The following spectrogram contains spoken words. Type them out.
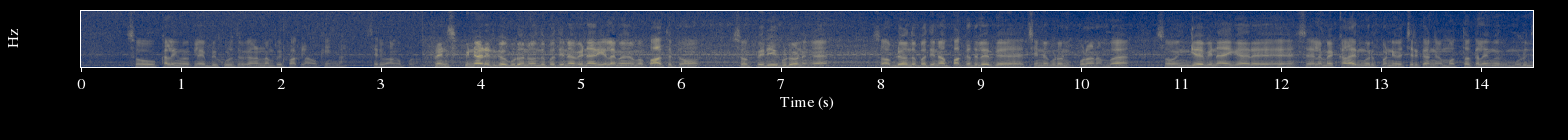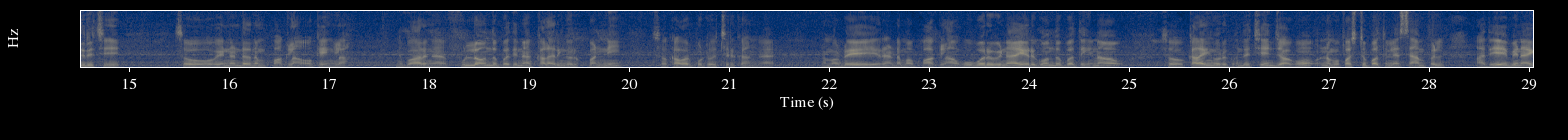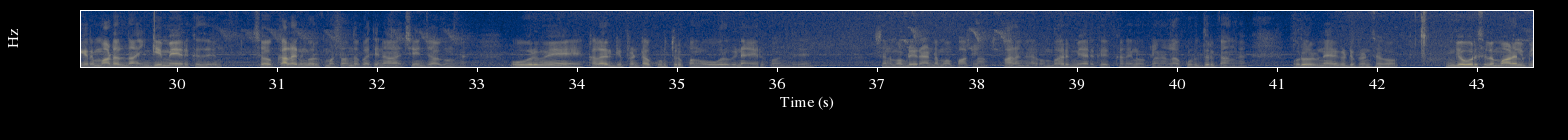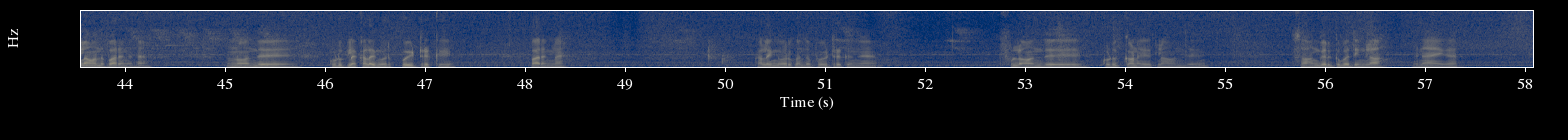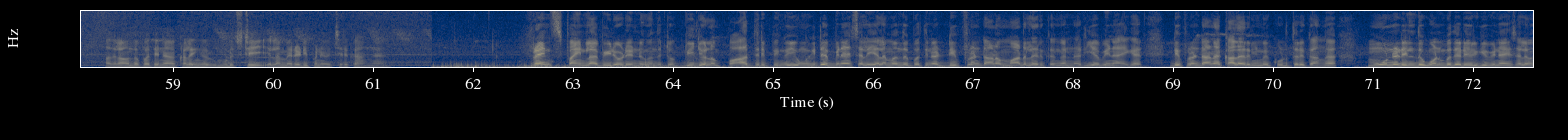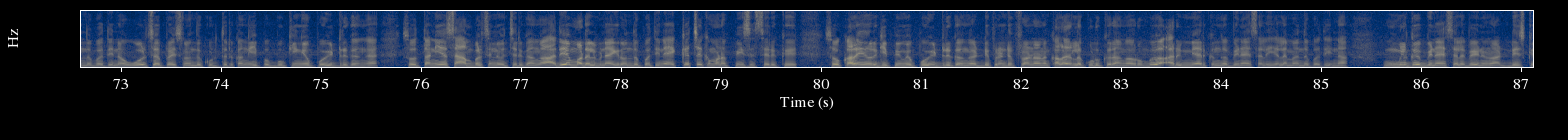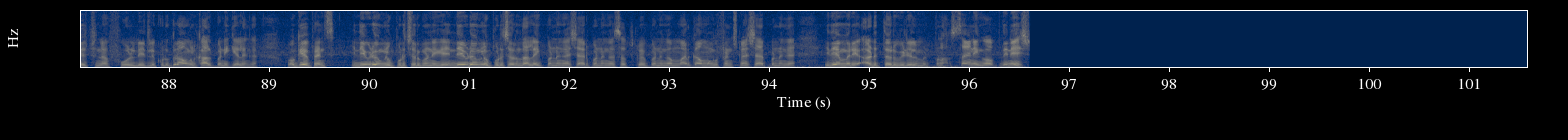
ஸோ கலைஞர்களுக்குலாம் எப்படி கொடுத்துருக்காங்கன்னு நம்ம போய் பார்க்கலாம். ஓகேங்களா சரி வாங்க போகலாம் ஃப்ரெண்ட்ஸ் பின்னாடி இருக்க குடோன் வந்து பார்த்திங்கன்னா விநாயகர் எல்லாமே நம்ம பார்த்துட்டோம். ஸோ பெரிய குடோனுங்க. ஸோ அப்படியே வந்து பார்த்திங்கன்னா பக்கத்தில் இருக்க சின்ன குடோனுக்கு போகலாம் நம்ம. ஸோ இங்கே விநாயகர் எல்லாமே கலரிங் ஒர்க் பண்ணி வச்சுருக்காங்க. மொத்த கலரிங் ஒர்க் முடிஞ்சிருச்சு. ஸோ என்னன்றது நம்ம பார்க்கலாம். ஓகேங்களா இங்கே பாருங்கள் ஃபுல்லாக வந்து பார்த்திங்கன்னா கலரிங் ஒர்க் பண்ணி ஸோ கவர் போட்டு வச்சுருக்காங்க. நம்ம அப்படியே ரேண்டமாக பார்க்கலாம். ஒவ்வொரு விநாயகருக்கும் வந்து பார்த்திங்கன்னா ஸோ கலைஞருக்கு ஒர்க் வந்து சேஞ்ச் ஆகும். நம்ம ஃபஸ்ட்டு பார்த்தோம் இல்லையா சாம்பிள் அதே விநாயகர் மாடல் தான் இங்கேயுமே இருக்குது. ஸோ கலரிங் ஒர்க் மட்டும் வந்து பார்த்தீங்கன்னா சேஞ்ச் ஆகுங்க. ஒவ்வொருமே கலர் டிஃப்ரெண்ட்டாக கொடுத்துருப்பாங்க ஒவ்வொரு விநாயகருக்கும் வந்து. ஸோ நம்ம அப்படியே ரேண்டமாக பார்க்கலாம். பாருங்கள் ரொம்ப அருமையாக இருக்குது கலரிங் ஒர்க்லாம் நல்லா கொடுத்துருக்காங்க. ஒரு ஒரு விநாயகருக்கும் டிஃப்ரென்ஸ் ஆகும். இங்கே ஒரு சில மாடலுக்குலாம் வந்து பாருங்கள் இன்னும் வந்து கொடுக்கல. கலைஞருக்கு போயிட்டுருக்கு. பாருங்களேன். கலைஞர் ஒர்க் வந்து போயிட்டுருக்குங்க. ஃபுல்லாக வந்து கொடுக்கான இதுக்கெலாம் வந்து. ஸோ அங்கே இருக்குது பார்த்தீங்களா விநாயகர்? அதெல்லாம் வந்து பார்த்திங்கன்னா கலைஞருக்கு முடிச்சுட்டு எல்லாமே ரெடி பண்ணி வச்சுருக்காங்க. ஃப்ரெண்ட்ஸ் ஃபைனலாக வீடியோட எண்டுக்கு வந்துட்டு வீடியோலாம் பார்த்துருப்பீங்க. இவங்ககிட்ட விநாயகர் சிலை எல்லாமே வந்து பார்த்தீங்கன்னா டிஃப்ரெண்ட்டான மாடல் இருக்காங்க. நிறைய விநாயகர் டிஃப்ரெண்ட்டான கலருங்களுமே கொடுத்துருக்காங்க. மூணு அடியிலேருந்து ஒன்பது அடி வரைக்கும் விநாயகர் சிலை வந்து பார்த்தீங்கன்னா ஹோல்சேல் ப்ரைஸில் வந்து கொடுத்துருக்காங்க. இப்போ புக்கிங்கே போயிட்டுருக்காங்க. ஸோ தனியாக சாம்பிள்ஸ்னு வச்சுருக்காங்க. அதே மாடல் விநாயகர் வந்து பார்த்தீங்கன்னா எக்கச்சக்கமான பீசஸ் இருக்குது ஸோ கலைஞருக்கு இப்பயுமே போயிட்டுருக்காங்க. டிஃப்ரெண்ட் டிஃப்ரெண்டான கலரில் கொடுக்குறாங்க. ரொம்ப அருமையாக இருக்குங்க விநாயகர் சிலை எல்லாமே வந்து பார்த்தீங்கன்னா. உங்களுக்கு விநாயகர் சிலை வேணும்னா டிஸ்கிரிப்ஷனில் ஃபுல் டீட்டில் கொடுக்குறேன். அவங்களுக்கு கால் பண்ணி கேளுங்க. ஓகே ஃப்ரெண்ட்ஸ் இந்த வீடியோ உங்களுக்கு பிடிச்சிருக்கும் நீங்கள் இந்த வீடியோ உங்களுக்கு பிடிச்சிருந்தா லைக் பண்ணுங்கள் ஷேர் பண்ணுங்கள் சப்ஸ்கிரைப் பண்ணுங்கள் மறக்காம உங்கள் ஃப்ரெண்ட்ஸ்லாம் ஷேர் பண்ணுங்கள் இதே மாதிரி அடுத்த ஒரு வீடியோவில் மீட் பண்ணலாம். Signing off Dinesh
